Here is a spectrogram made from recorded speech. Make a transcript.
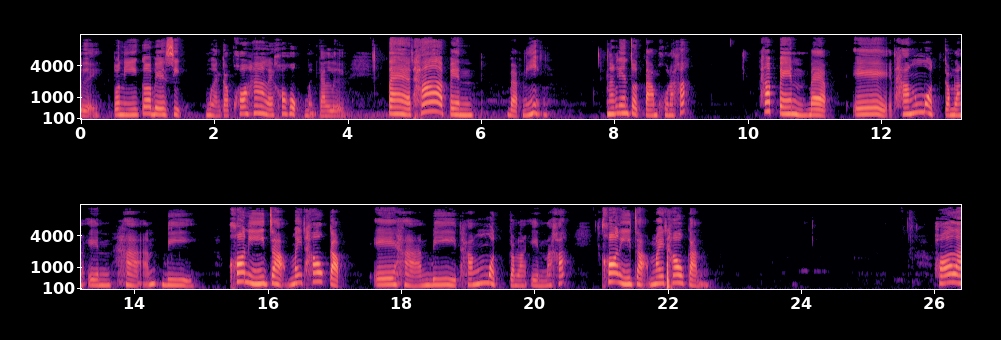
เลย ตัวนี้ก็เบสิกเหมือนกับข้อ 5 และข้อ 6 เหมือนกันเลย แต่ถ้าเป็นแบบนี้ นักเรียนจดตามครูนะคะ ถ้าเป็นแบบ a ทั้งหมดกำลัง n หาร b ข้อนี้จะไม่เท่ากับ a หาร b ทั้งหมดกำลัง n นะคะ ข้อนี้จะไม่เท่ากัน เพราะอะไร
